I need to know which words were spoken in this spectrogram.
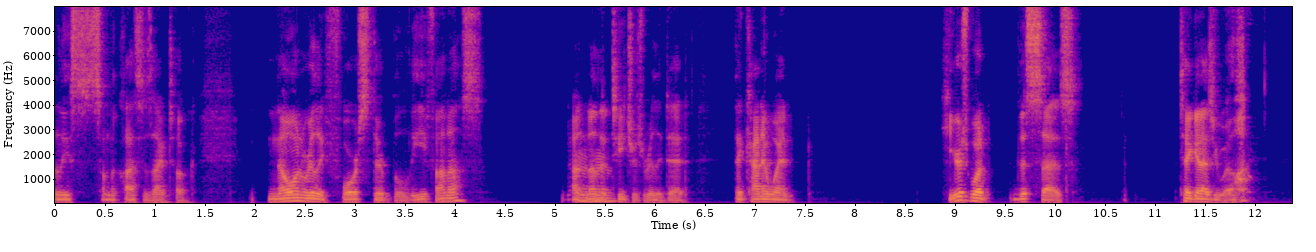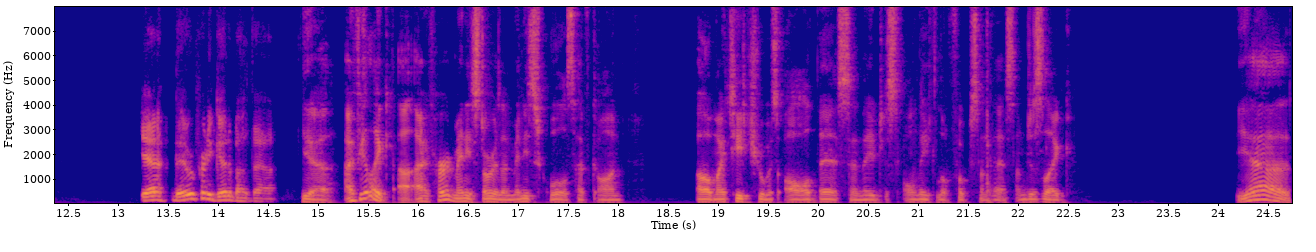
at least some of the classes I took, no one really forced their belief on us. None, none of the teachers really did. They kind of went, "Here's what this says. Take it as you will." Yeah, they were pretty good about that. Yeah, I feel like uh, I've heard many stories that many schools have gone, "Oh, my teacher was all this, and they just only lo- focus on this." I'm just like, yeah,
